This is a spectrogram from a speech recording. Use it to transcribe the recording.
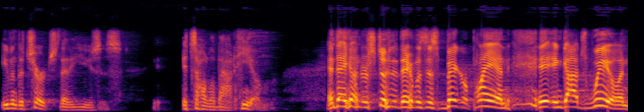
even the church that he uses. It's all about him. And they understood that there was this bigger plan in God's will. And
